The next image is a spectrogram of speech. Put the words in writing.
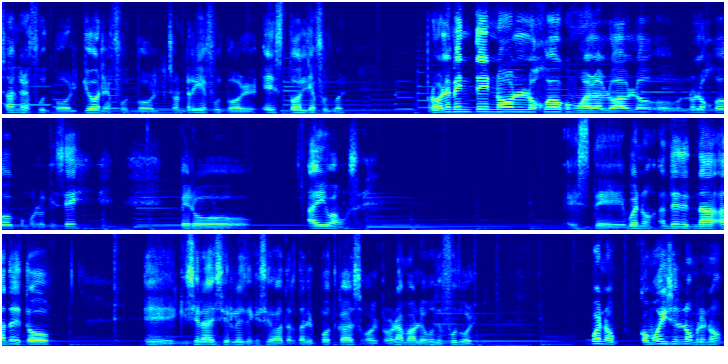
sangra fútbol, llora fútbol, sonríe fútbol, es todo el día fútbol. Probablemente no lo juego como lo hablo o no lo juego como lo que sé, pero ahí vamos. Este, bueno, antes de nada, antes de todo, eh, quisiera decirles de qué se va a tratar el podcast o el programa Hablemos de Fútbol bueno, como dice el nombre, ¿no?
